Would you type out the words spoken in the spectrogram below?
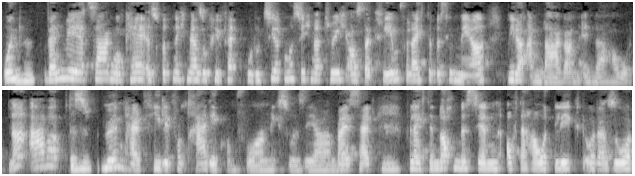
Und mhm. wenn wir jetzt sagen, okay, es wird nicht mehr so viel Fett produziert, muss ich natürlich aus der Creme vielleicht ein bisschen mehr wieder anlagern in der Haut. Ne? Aber das mhm. mögen halt viele vom Tragekomfort nicht so sehr, weil es halt mhm. vielleicht dann doch ein bisschen auf der Haut liegt oder so.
